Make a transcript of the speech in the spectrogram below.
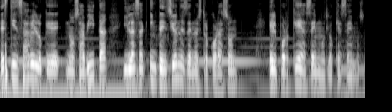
es quien sabe lo que nos habita y las intenciones de nuestro corazón, el por qué hacemos lo que hacemos.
